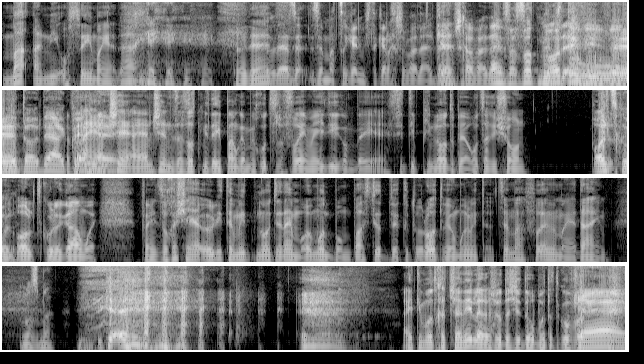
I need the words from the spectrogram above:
מה, אני עושה עם הידיים? אתה יודע? אתה יודע, זה- מצחיק, אני מסתכל עכשיו על הידיים כן. שלך, והידיים זזות מאוד טבעי, הוא- ואתה יודע, הכל... והעניין העניין שהן זזות מדי פעם גם מחוץ לפריים, הייתי גם, ב- עשיתי פינות בערוץ הראשון. old school. old school לגמרי. ואני זוכר שהיו לי תמיד תנועות ידיים מאוד מאוד בומבסטיות וגדולות, והיו אומרים לי, אתה יוצא מהפריים עם הידיים. נו, אז מה? הייתי מאוד חדשני לרשות השידור באותה תקופה. כן.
